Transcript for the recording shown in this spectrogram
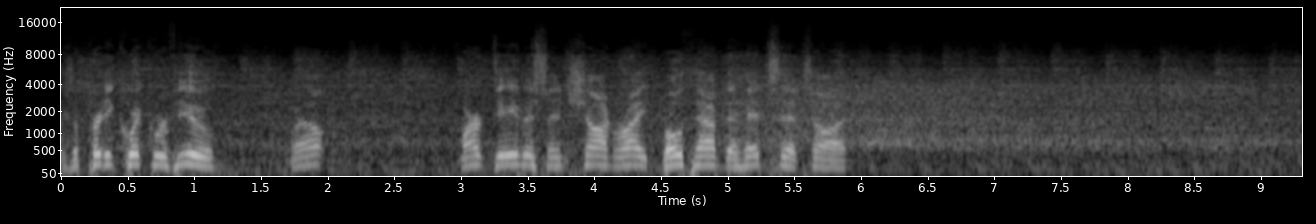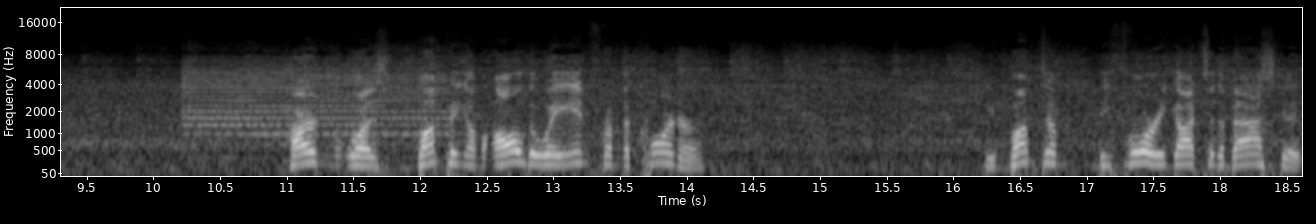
It's a pretty quick review. Well, Mark Davis and Sean Wright both have the headsets on. Harden was bumping him all the way in from the corner. He bumped him before he got to the basket.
